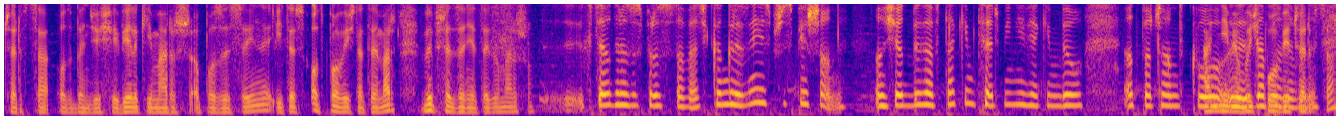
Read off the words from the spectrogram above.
czerwca odbędzie się Wielki Marsz Opozycyjny i to jest odpowiedź na ten marsz, wyprzedzenie tego marszu. Chcę od razu sprostować. Kongres nie jest przyspieszony. On się odbywa w takim terminie, w jakim był od początku A nie miał być w połowie czerwca?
